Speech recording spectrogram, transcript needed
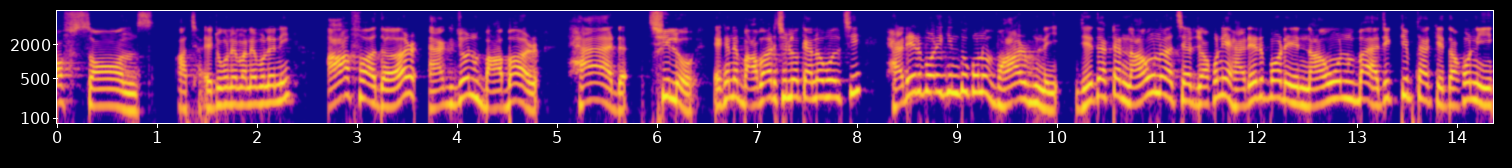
of sons আচ্ছা এটুকুনে মানে বলে নি আ ফাদার একজন বাবার হ্যাড ছিল। এখানে বাবার ছিল কেন বলছি? হ্যাডের পরে কিন্তু কোনো ভার্ব নেই। যেহেতু একটা নাউন আছে আর যখনই হ্যাডের পরে নাউন বা অ্যাজেক্টিভ থাকে তখনই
